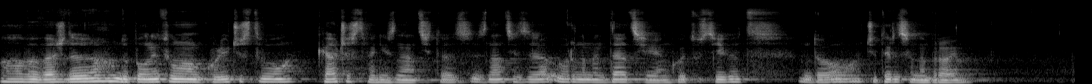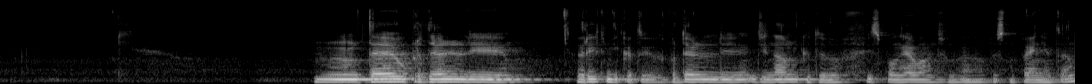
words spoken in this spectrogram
въвежда допълнително количество качествени знаци, т.е. знаци за орнаментация, които стигат до 40 на брой. Те определяли ритмиката, определяли динамиката в изпълняването на песнопенията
